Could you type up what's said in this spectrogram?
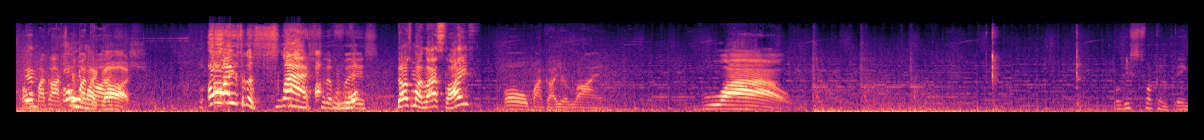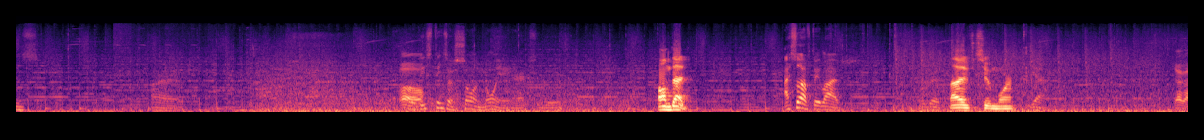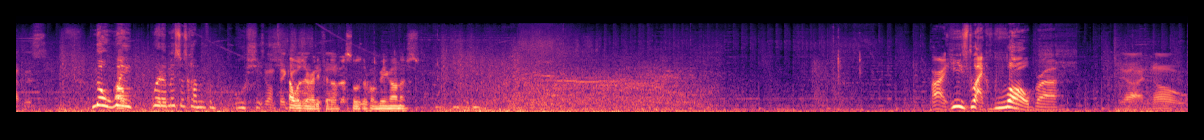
Oh my gosh. Oh, Oh my, my gosh. gosh. Oh, I just took a slash to the Uh, face. That was my last life? Oh my god, you're lying. Wow. Oh, these fucking things. Alright. Oh, these things are so annoying, actually. Oh, I'm dead. I still have three lives. We're. I have two more. Yeah. I got this. No oh. way! Where the missiles coming from? Oh shit. He's gonna take I wasn't ready for the missiles, if I'm being honest. Alright, he's like low, bruh. Yeah, I know.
